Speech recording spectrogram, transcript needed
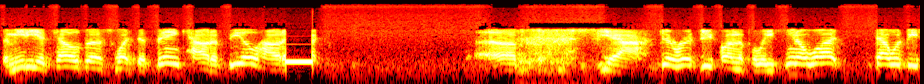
The media tells us what to think, how to feel, how to act. Uh, yeah, get rid defund the police. You know what? That would be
